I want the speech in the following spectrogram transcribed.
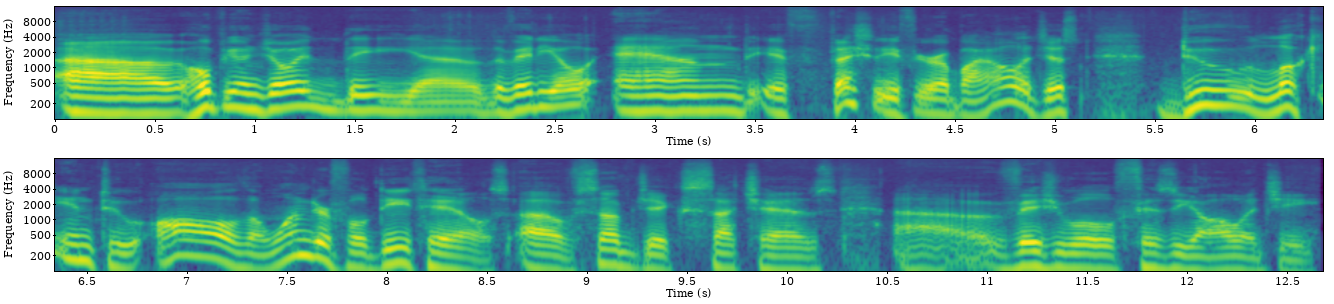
uh, hope you enjoyed the, uh, the video and if, especially if you're a biologist, do look into all the wonderful details of subjects such as uh, visual physiology,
